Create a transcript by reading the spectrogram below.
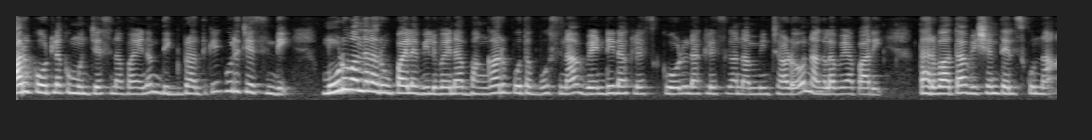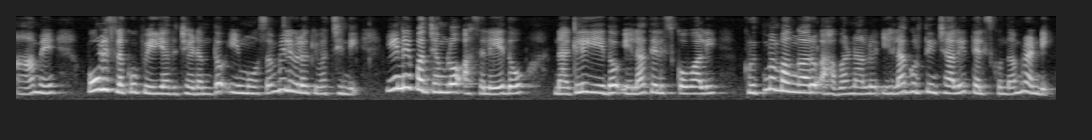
ఆరు కోట్లకు ముంచేసిన వైనం దిగ్భ్రాంతికి గురిచేసింది మూడు వందల రూపాయల విలువైన బంగారు పూత పూసిన వెండి నక్లెస్ గోల్డ్ నక్లెస్గా నమ్మించాడో నగల వ్యాపారి. తర్వాత విషయం తెలుసుకున్న ఆమె పోలీసులకు ఫిర్యాదు చేయడంతో ఈ మోసం వెలుగులోకి వచ్చింది. ఈ నేపథ్యంలో అసలేదో నకిలీ ఏదో ఎలా తెలుసుకోవాలి? కృత్రిమ బంగారు ఆభరణాలు ఎలా గుర్తించాలి? తెలుసుకుందాం రండి.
